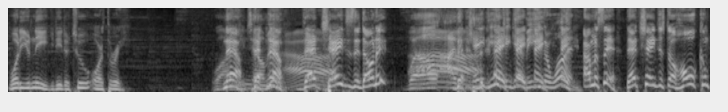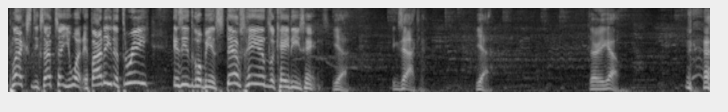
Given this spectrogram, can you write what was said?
what do you need? You need a two or three. Well, now, you tell that, me. now that changes it, don't it? well, I think KD Hey, can get hey, me hey, either hey, one. I'm gonna say it. That changes the whole complexity. Because I tell you what, if I need a three, it's either gonna be in Steph's hands or KD's hands. Yeah, exactly. Yeah. There you go.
